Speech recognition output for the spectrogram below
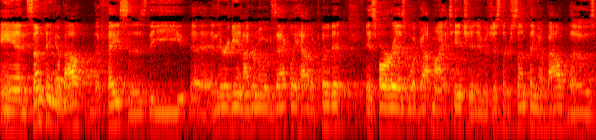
and something about the faces, the uh, and there again, I don't know exactly how to put it as far as what got my attention. It was just there's something about those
